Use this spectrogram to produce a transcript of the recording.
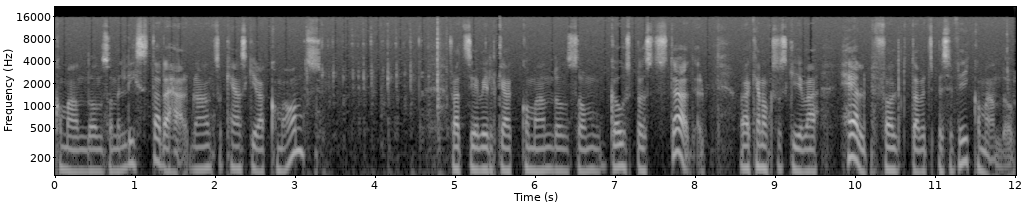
kommandon som är listade här. Bland annat så kan jag skriva commands för att se vilka kommandon som Ghostbust stödjer. Och jag kan också skriva help följt av ett specifikt kommando.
